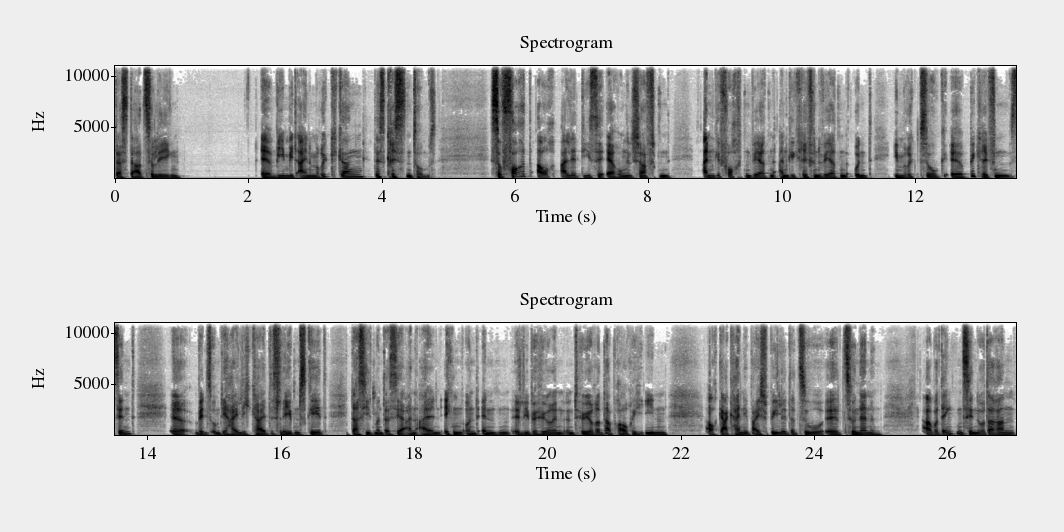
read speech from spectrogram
das darzulegen, äh, wie mit einem Rückgang des Christentums sofort auch alle diese Errungenschaften angefochten werden, angegriffen werden und im Rückzug äh, begriffen sind. Äh, Wenn es um die Heiligkeit des Lebens geht, da sieht man das ja an allen Ecken und Enden, äh, liebe Hörerinnen und Hörer, da brauche ich Ihnen auch gar keine Beispiele dazu äh, zu nennen. Aber denken Sie nur daran,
